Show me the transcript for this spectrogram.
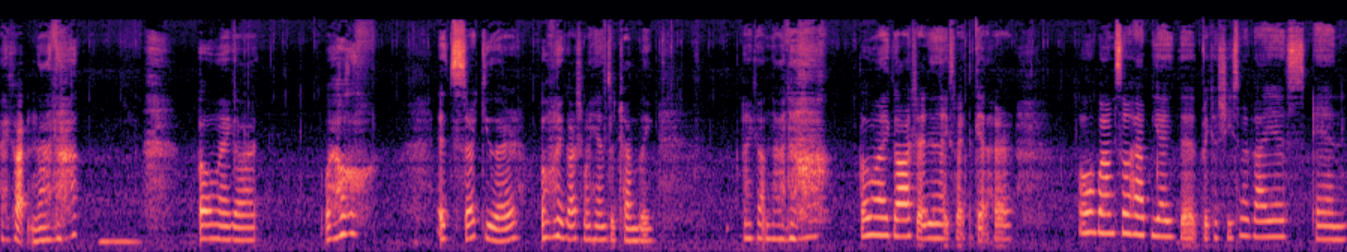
I got Nana. Oh my god. Well, it's circular. Oh my gosh, my hands are trembling. I got Nana. Oh my gosh, I didn't expect to get her. Oh, but I'm so happy I did because she's my bias. And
